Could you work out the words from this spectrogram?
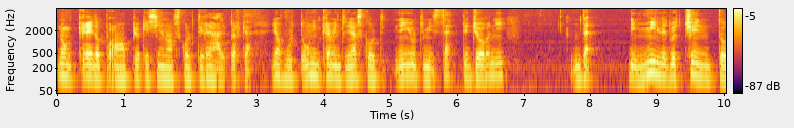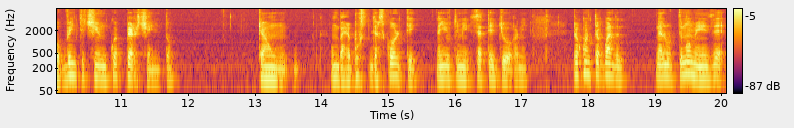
non credo proprio che siano ascolti reali, perché io ho avuto un incremento di ascolti negli ultimi 7 giorni de- di 1225%, che è un, un bel boost di ascolti negli ultimi 7 giorni. Per quanto riguarda nell'ultimo mese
